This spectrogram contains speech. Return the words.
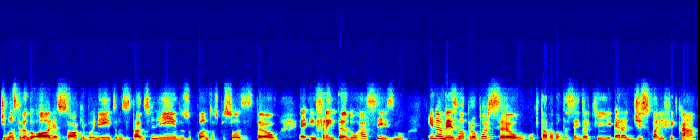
de mostrando, olha só que bonito nos Estados Unidos, o quanto as pessoas estão é, enfrentando o racismo e na mesma proporção, o que estava acontecendo aqui era desqualificar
